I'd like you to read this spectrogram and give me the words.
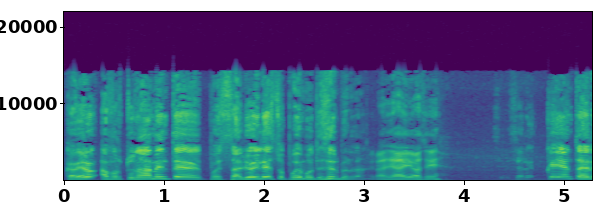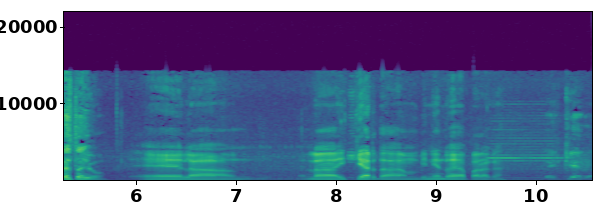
caballero, afortunadamente, pues salió ileso, podemos decir, ¿verdad? Gracias a Dios, sí. ¿Qué llanta se le estalló? Eh, la la izquierda, viniendo allá para acá. ¿La izquierda?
